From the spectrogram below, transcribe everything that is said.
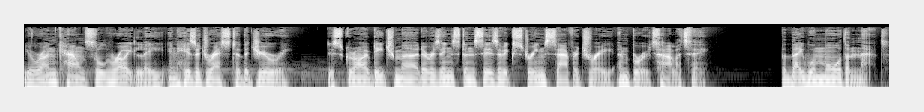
Your own counsel rightly, in his address to the jury, described each murder as instances of extreme savagery and brutality. But they were more than that.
